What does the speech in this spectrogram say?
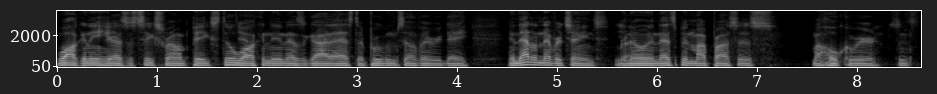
walking in here as a six round pick, still Yeah. walking in as a guy that has to prove himself every day. And that'll never change, you know, and that's been my process my whole career since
